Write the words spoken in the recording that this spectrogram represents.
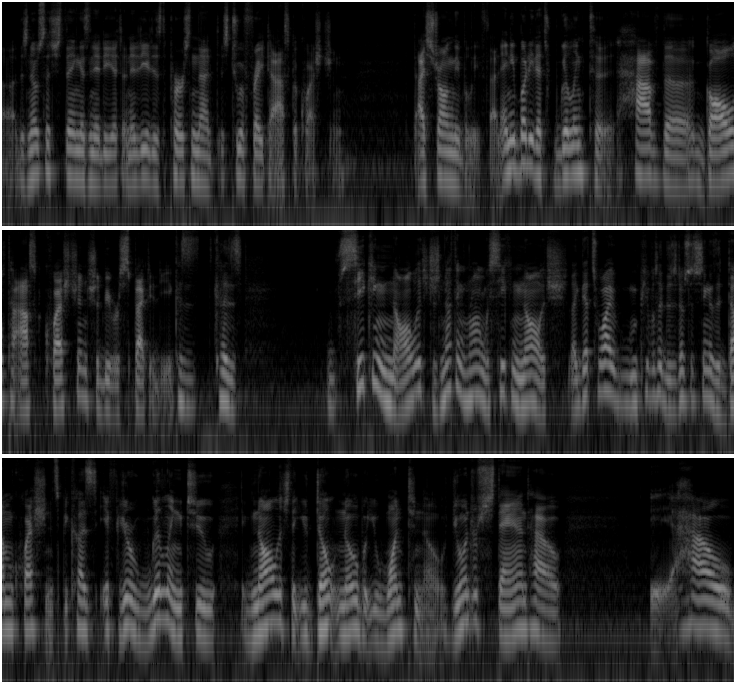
Uh, there's no such thing as an idiot. An idiot is the person that is too afraid to ask a question. I strongly believe that anybody that's willing to have the gall to ask a question should be respected because because seeking knowledge there's nothing wrong with seeking knowledge like that's why when people say there's no such thing as a dumb question it's because if you're willing to acknowledge that you don't know but you want to know do you understand how how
